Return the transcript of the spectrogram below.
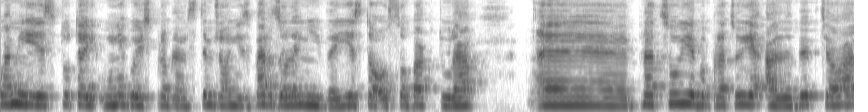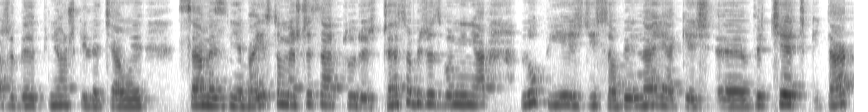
kłamie jest tutaj, u niego jest problem z tym, że on jest bardzo leniwy. Jest to osoba, która e, pracuje, bo pracuje, ale by chciała, żeby pieniążki leciały same z nieba. Jest to mężczyzna, który często bierze zwolnienia lub jeździ sobie na jakieś e, wycieczki, tak?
